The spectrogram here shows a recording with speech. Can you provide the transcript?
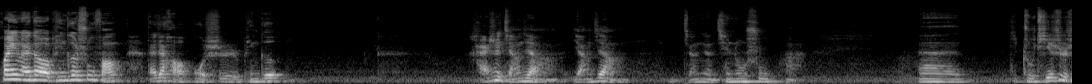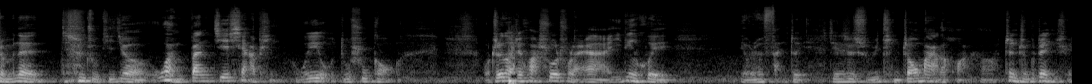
欢迎来到平哥书房，大家好，我是平哥。还是讲讲杨绛，讲讲钱钟书啊。嗯，主题是什么呢？主题叫“万般皆下品，唯有读书高”。我知道这话说出来啊，一定会有人反对，这是属于挺招骂的话啊，政治不正确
